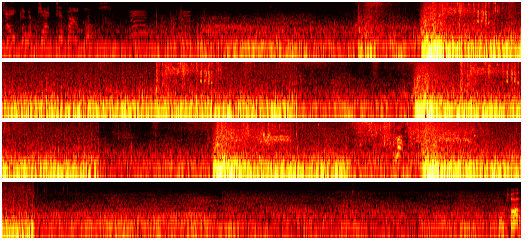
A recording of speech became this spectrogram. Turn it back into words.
taken objective apples. Okay.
